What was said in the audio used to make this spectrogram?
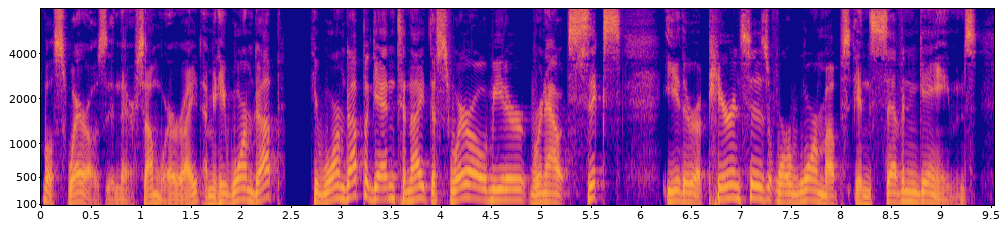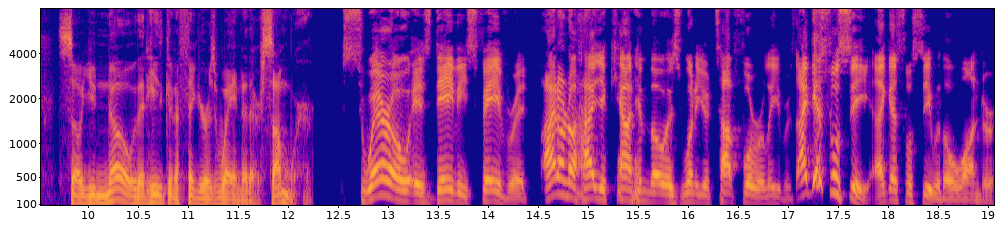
Well, Suero's in there somewhere, right? I mean, he warmed up. He warmed up again tonight. The Suero meter, we're now at six either appearances or warm ups in seven games. So you know that he's going to figure his way into there somewhere. Suero is Davey's favorite. I don't know how you count him though as one of your top four relievers. I guess we'll see. I guess we'll see with Owander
